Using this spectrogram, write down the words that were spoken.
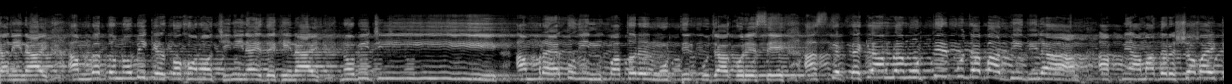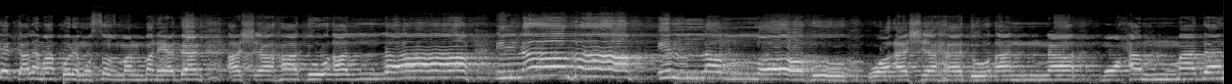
জানি নাই, আমরা তো নবীকে কখনো চিনি নাই, দেখি নাই। নবীজি, আমরা এতদিন পাথরের মূর্তির পূজা করেছি আজকের থেকে আমরা মূর্তির পূজা বাদ দিয়ে দিলাম। আপনি আমাদের সবাইকে কালেমা পরে মুসলমান বানিয়ে দেন। আশাহাদু আল্লাহ ইলাহা ইল্লাল্লাহু ওয়া আশহাদু আন্না মুহাম্মাদান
